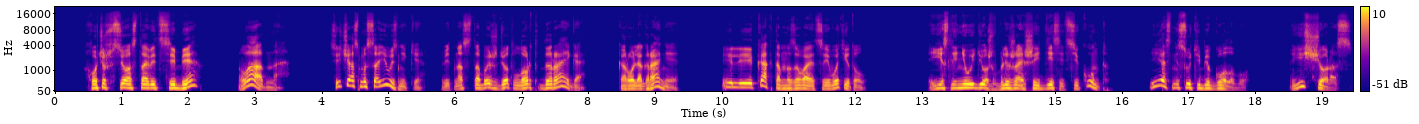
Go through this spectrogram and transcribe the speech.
— Хочешь все оставить себе? Ладно. Сейчас мы союзники, ведь нас с тобой ждет лорд Дерайга, король Аграния, или как там называется его титул? Если не уйдешь в ближайшие десять секунд, я снесу тебе голову. Еще раз.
